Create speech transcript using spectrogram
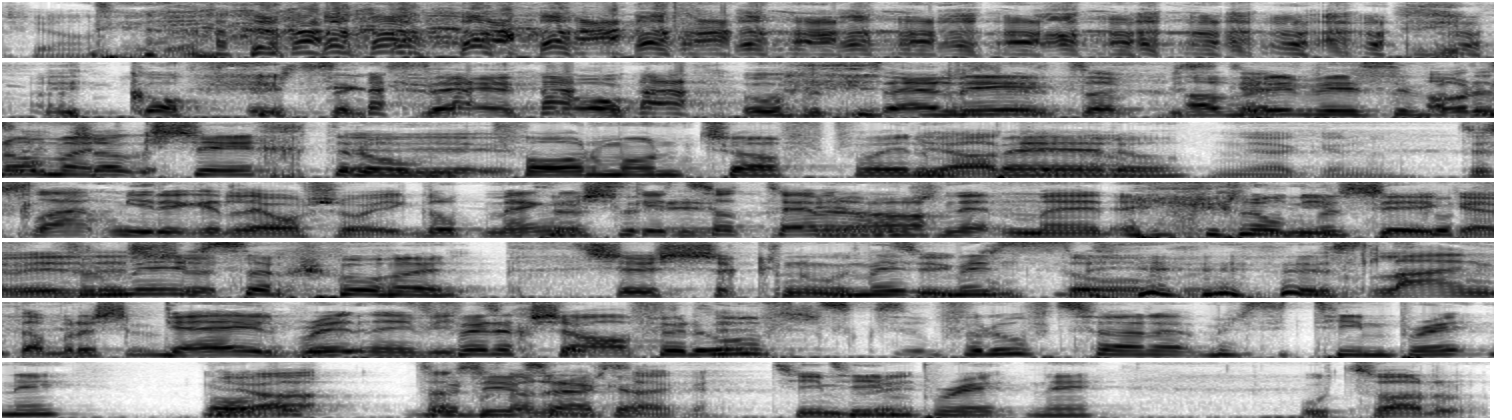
ich keine Ahnung. ich hoffe, du hast sie gesehen, Doc. Und erzählst Nee, jetzt etwas aber ich weiß einfach es nur die schon- Geschichte drum, Äh, die Vormundschaft von ihrem ja, Pero. genau. ja, genau. Das lernt mir irgendwie auch schon. Ich glaube, manchmal gibt es so Themen, ja, da musst du nicht mehr Ich glaube, es weißt Für du, mich das ist es so gut. Das ist schon genug Wir- Zeug und so. Es längt, aber es ist geil, Britney, wie es Vielleicht für, geschafft für, hast. für aufzuhören, wir sind Team Britney. Ja, oder? das Würde ich sagen. Team, Britney. Und zwar...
